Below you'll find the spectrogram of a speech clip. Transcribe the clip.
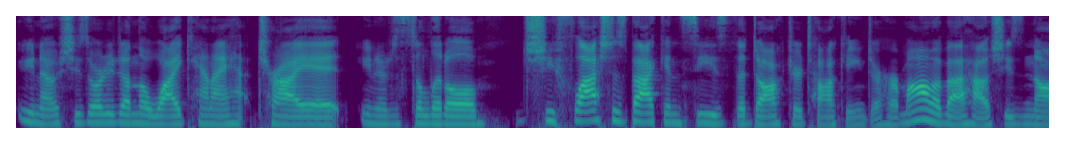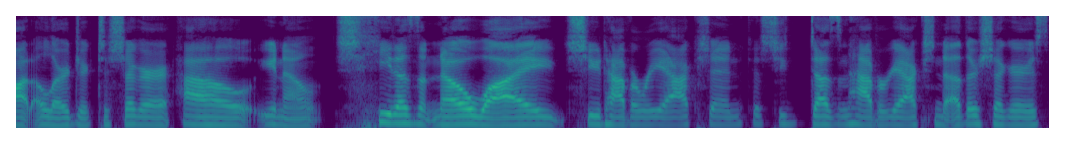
you know, she's already done the why can't I ha- try it? You know, just a little. She flashes back and sees the doctor talking to her mom about how she's not allergic to sugar, how, you know, he doesn't know why she'd have a reaction because she doesn't have a reaction to other sugars.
